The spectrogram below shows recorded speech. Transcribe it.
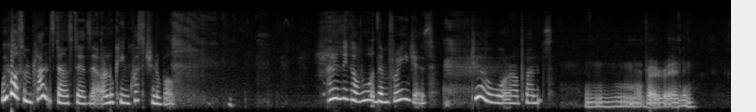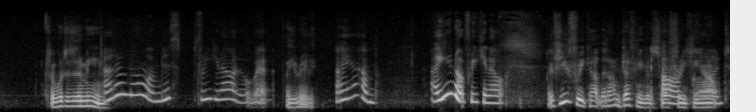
We got some plants downstairs that are looking questionable. I don't think I've watered them for ages. Do you ever water our plants? Mm, not very rarely. So what does it mean? I don't know. I'm just freaking out a little bit. Are you really? I am. Are you not freaking out? If you freak out, then I'm definitely going to start oh, freaking out.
